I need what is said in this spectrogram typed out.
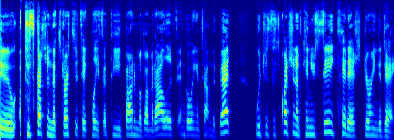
to a discussion that starts to take place at the bottom of amud aleph and going into amud bet which is this question of can you say kiddush during the day?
